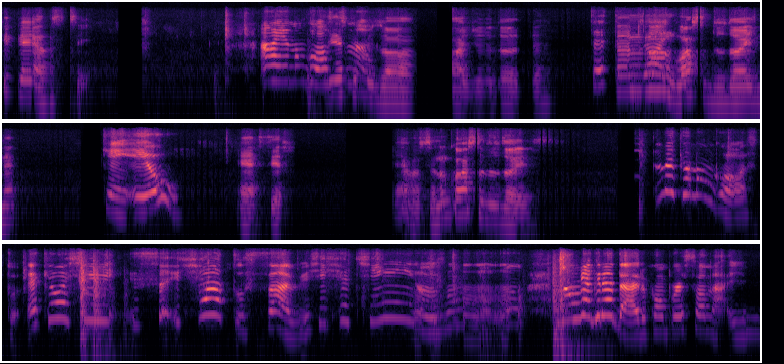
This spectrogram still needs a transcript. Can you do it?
crianças. Ah, eu não gosto, Esse não. episódio, Duda. Eu não gosto dos dois, né? Quem? Eu? É, sexto. É, você não gosta dos dois. É que eu não gosto. É que eu achei chato, sabe? Achei chatinhos. Não, não- não- me agradaram como personagem.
